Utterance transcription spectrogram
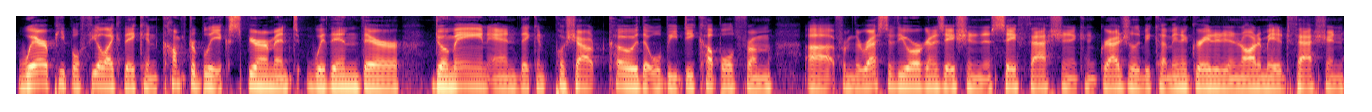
where people feel like they can comfortably experiment within their domain and they can push out code that will be decoupled from uh, from the rest of the organization in a safe fashion and can gradually become integrated in an automated fashion.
